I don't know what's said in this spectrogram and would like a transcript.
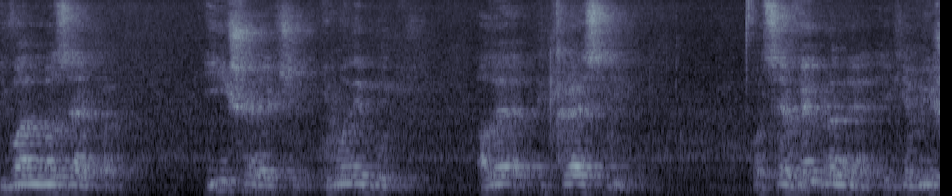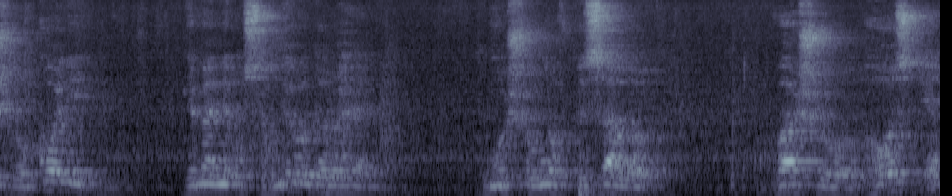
Іван Мазепа. Інші речі, і вони будуть. Але підкреслюю, оце вибране, яке вийшло в колі, для мене особливо дороге, тому що воно вписало вашого гостя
